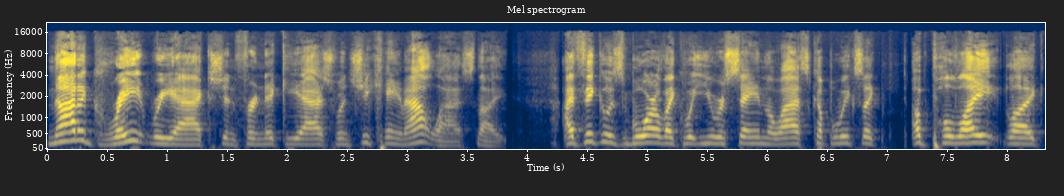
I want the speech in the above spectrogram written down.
not a great reaction for Nikki Ash when she came out last night. I think it was more like what you were saying the last couple weeks, like a polite, like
